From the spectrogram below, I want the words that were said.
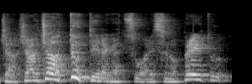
Ciao ciao ciao a tutti ragazzuoli, sono Petru...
